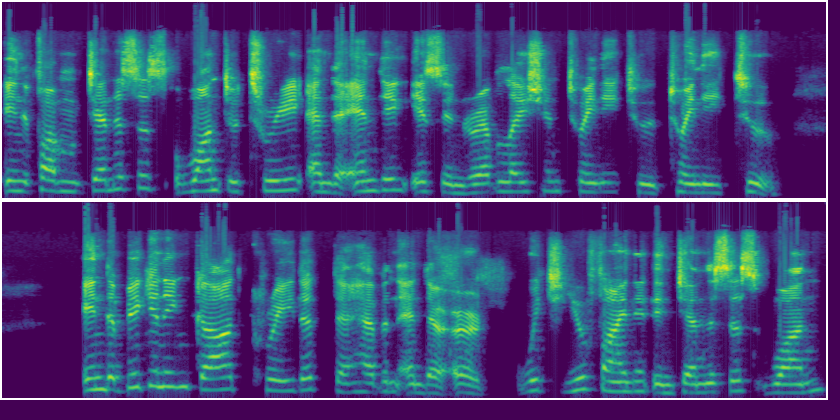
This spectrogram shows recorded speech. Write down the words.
in from Genesis 1 to 3, and the ending is in Revelation 20 to 22. In the beginning, God created the heaven and the earth, which you find it in Genesis 1,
